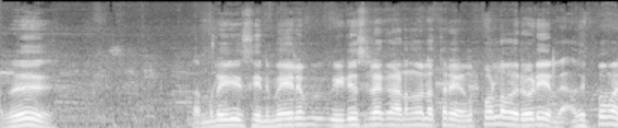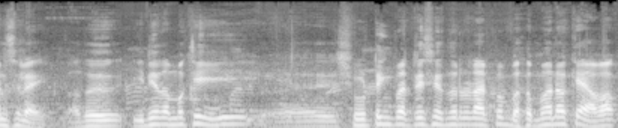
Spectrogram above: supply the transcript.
അത് നമ്മൾ ഈ സിനിമയിലും വീഡിയോസിലൊക്കെ കാണുന്ന പോലെ അത്ര എളുപ്പമുള്ള പരിപാടിയല്ല. അതിപ്പോൾ മനസ്സിലായി. അത് ഇനി നമുക്ക് ഈ ഷൂട്ടിംഗ് പ്രാക്ടീസ് ചെയ്യുന്നതിനോട് അല്പം ബഹുമാനമൊക്കെ ആവാം.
